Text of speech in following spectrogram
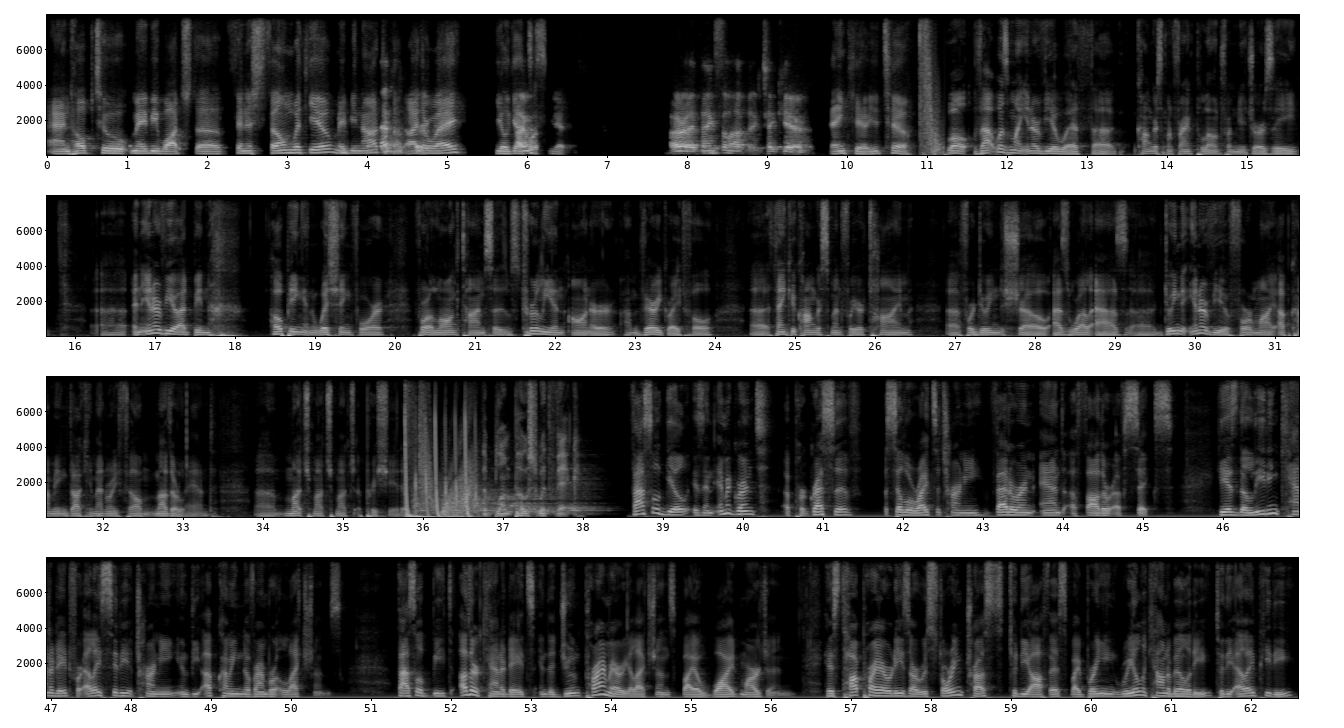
and hope to maybe watch the finished film with you. Maybe not, but either way, you'll get to see it. All right. Thanks a lot, Vic. Take care. Thank you. You too. Well, that was my interview with uh, Congressman Frank Pallone from New Jersey. Uh, an interview I'd been hoping and wishing for for a long time. So it was truly an honor. I'm very grateful. Uh, thank you, Congressman, for your time, uh, for doing the show, as well as uh, doing the interview for my upcoming documentary film, Motherland. Uh, much, much, much appreciated. The Blunt Post with Vic. Faisal Gill is an immigrant, a progressive, a civil rights attorney, veteran, and a father of six. He is the leading candidate for LA City Attorney in the upcoming November elections. Faisal beat other candidates in the June primary elections by a wide margin. His top priorities are restoring trust to the office by bringing real accountability to the LAPD,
